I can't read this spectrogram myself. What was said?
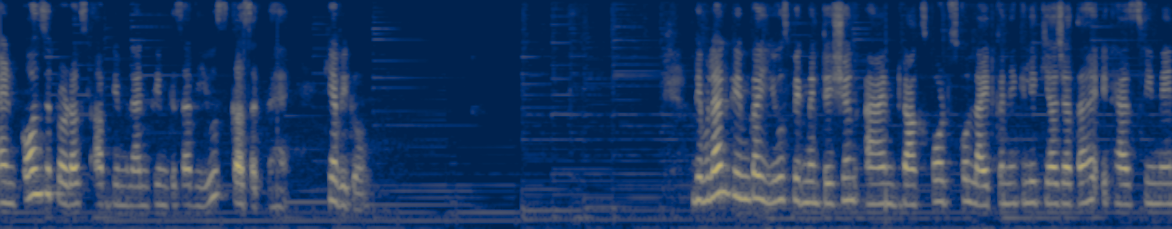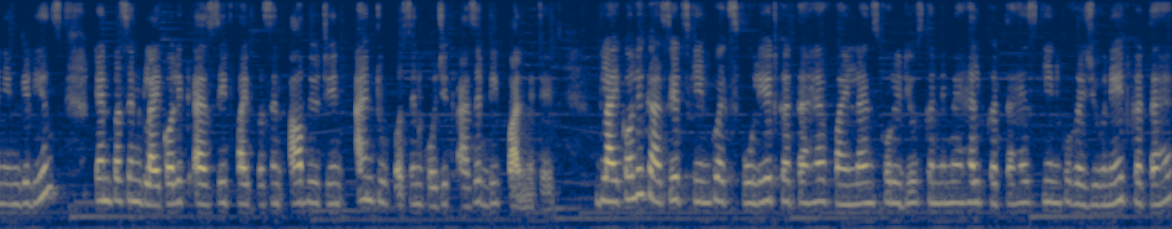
एंड कौन से प्रोडक्ट्स आप डिमलैन क्रीम के साथ यूज़ कर सकते हैं? Here we go Demelan cream का use pigmentation and dark spots को लाइट करने के लिए किया जाता है। It has three main ingredients 10% glycolic acid 5% percent arbutin and 2% kojic acid dipalmitate glycolic acid skin को एक्सफोलिएट करता है फाइन लाइंस को रिड्यूस करने में हेल्प करता है स्किन को रेजुवनेट करता है।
